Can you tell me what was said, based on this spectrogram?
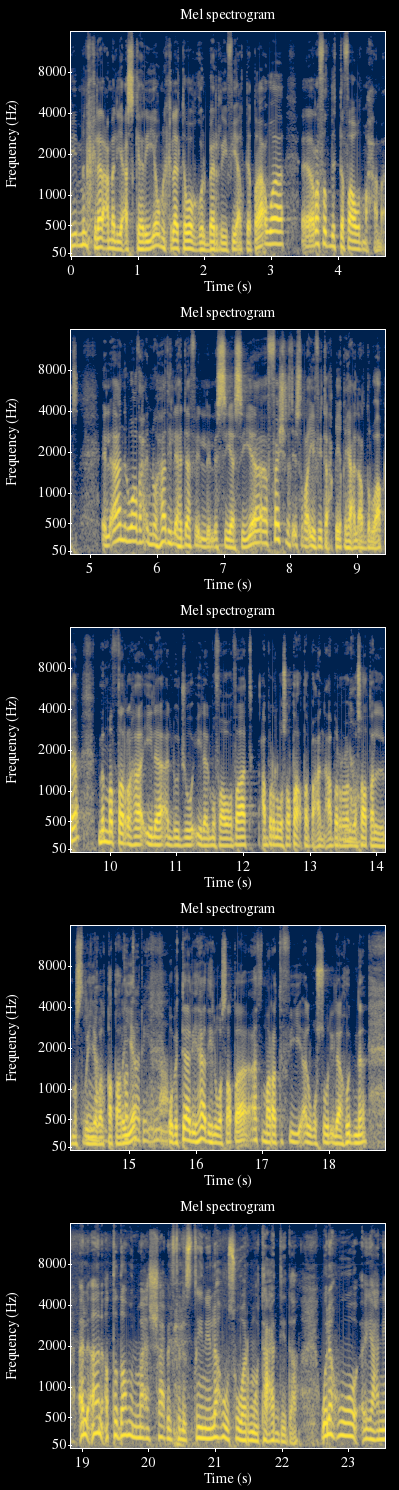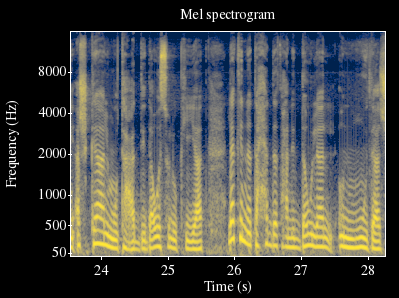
من خلال عملية عسكرية ومن خلال توغل بري في القطاع ورفض للتفاوض مع حماس الآن الواضح أنه هذه الأهداف السياسية فشلت إسرائيل في تحقيقها على أرض الواقع مما اضطرها إلى اللجوء إلى المفاوضات عبر الوسطاء طبعا عبر نعم. الوساطة المصرية نعم. والقطرية نعم. وبالتالي هذه الوساطة أثمرت في الوصول إلى هدنة الآن التضامن مع الشعب الفلسطيني له صور متعددة وله يعني أشكال متعددة وسلوكيات لكن نتحدث عن الدولة الأنموذج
